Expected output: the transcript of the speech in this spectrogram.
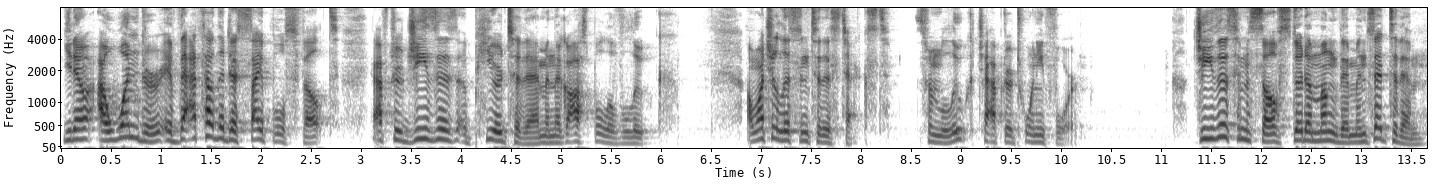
You know, I wonder if that's how the disciples felt after Jesus appeared to them in the Gospel of Luke. I want you to listen to this text. It's from Luke chapter 24. Jesus himself stood among them and said to them,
